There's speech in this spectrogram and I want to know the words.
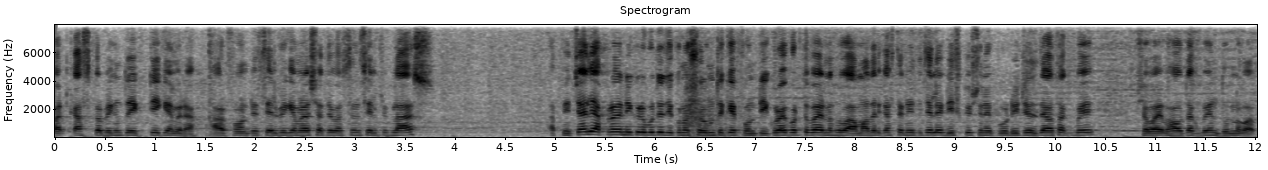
বাট কাজ করবে কিন্তু একটি ক্যামেরা আর ফ্রন্টে সেলফি ক্যামেরার সাথে পাচ্ছেন সেলফি ফ্ল্যাশ আপনি চাইলে আপনাদের নিকটবর্তী যে কোনো শোরুম থেকে ফোনটি ক্রয় করতে পারেন অথবা আমাদের কাছ থেকে নিতে চাইলে ডিসক্রিপশনে পুরো ডিটেলস দেওয়া থাকবে। সবাই ভালো থাকবেন, ধন্যবাদ।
